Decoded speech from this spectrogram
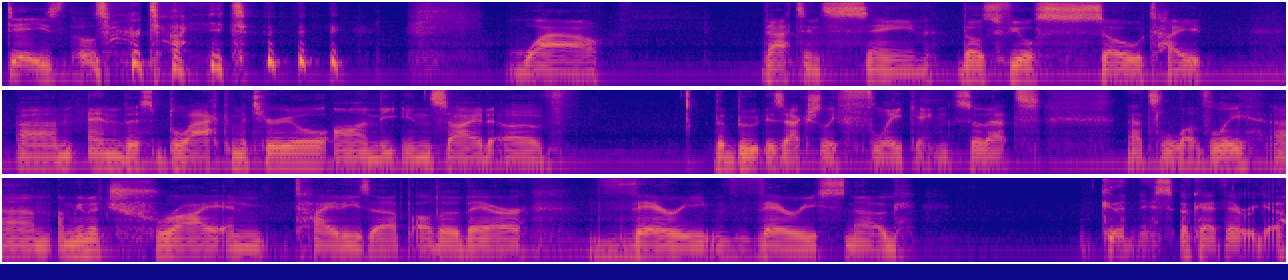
days, those are tight. wow. That's insane. Those feel so tight. Um, and this black material on the inside of the boot is actually flaking. So that's that's lovely. Um, I'm gonna try and tie these up, although they are very, very snug. Goodness. Okay, there we go.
